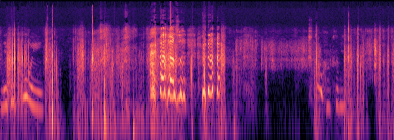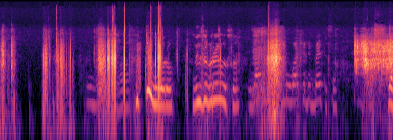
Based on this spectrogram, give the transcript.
Не шукує. Штухав собі. Він дуже Будь ти ворог. Не забрилося. Зараз будемо ввечері битися. Да.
